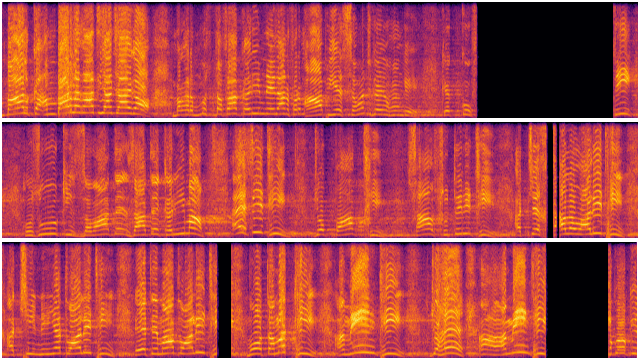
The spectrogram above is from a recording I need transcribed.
माल का अंबार लगा दिया जाएगा। मगर मुस्तफ़ा करीम ने ऐलान फरमा आप ये समझ गए होंगे कि कुफ हुजूर की जवात, ज़ात करीमा ऐसी थी जो पाक थी साफ़ सुथरी थी, अच्छे ख्यालों वाली थी, अच्छी नीयत वाली थी, एतमाद वाली थी, मोतमद थी, अमीन थी, जो है अमीन थी, लोगों की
